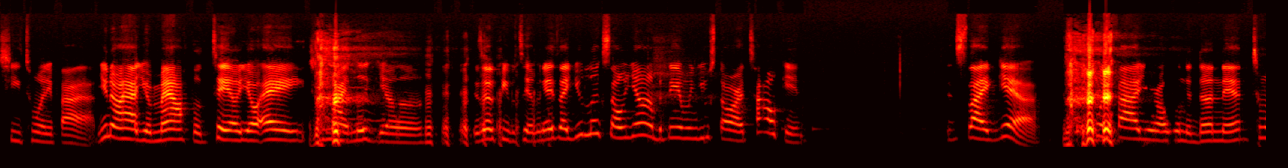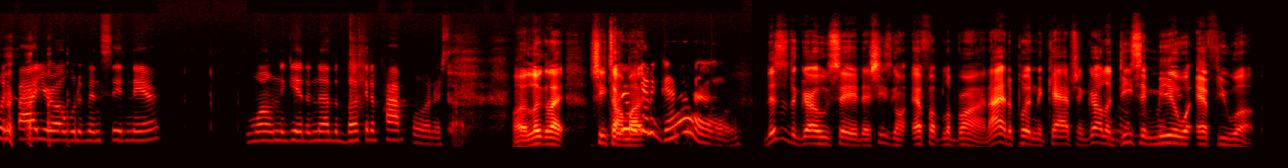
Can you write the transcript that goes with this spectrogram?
she 25. You know how your mouth will tell your age. You might look young. There's other people tell me they say you look so young, but then when you start talking, it's like, yeah, 25 year old wouldn't have done that. 25 year old would have been sitting there wanting to get another bucket of popcorn or something. well, it looked like she talking Where about gonna go? This is the girl who said that she's gonna f up LeBron. I had to put in the caption, "Girl, a decent meal will f you up.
